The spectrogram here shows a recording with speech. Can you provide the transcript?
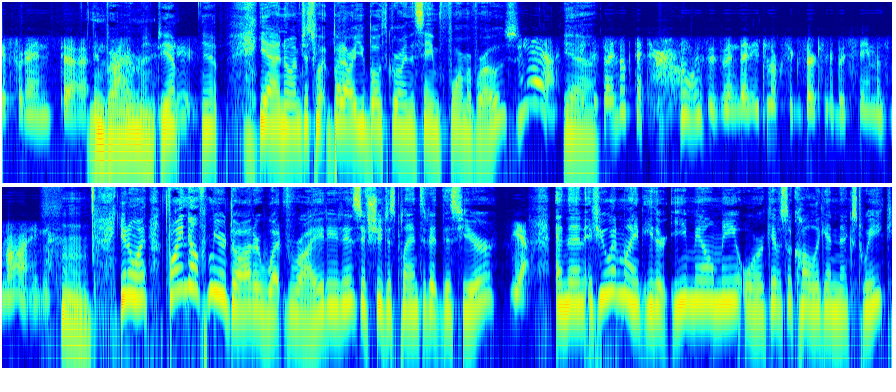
different uh, Environment. Yep. too. Yep. Yeah. No, I'm just. But are you both growing the same form of rose? Yeah, Yeah. because I looked at her roses and then it looks exactly the same as mine. Hmm. You know what? Find out from your daughter what variety it is if she just planted it this year. Yeah. And then if you wouldn't mind, either email me or give us a call again next week.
